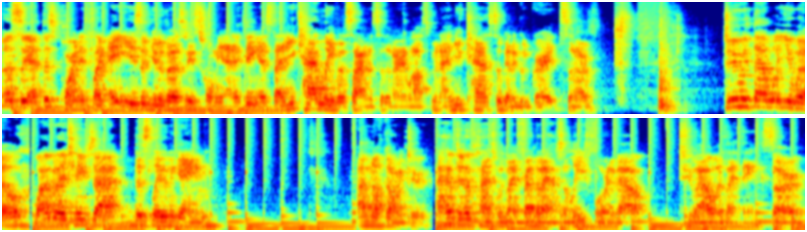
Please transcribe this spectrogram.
honestly, at this point, it's like eight years of university has taught me anything, is that you can leave assignments to the very last minute and you can still get a good grade. So do with that what you will. Why would I change that this late in the game? I'm not going to. I have dinner plans with my friend that I have to leave for in about two hours, I think. So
